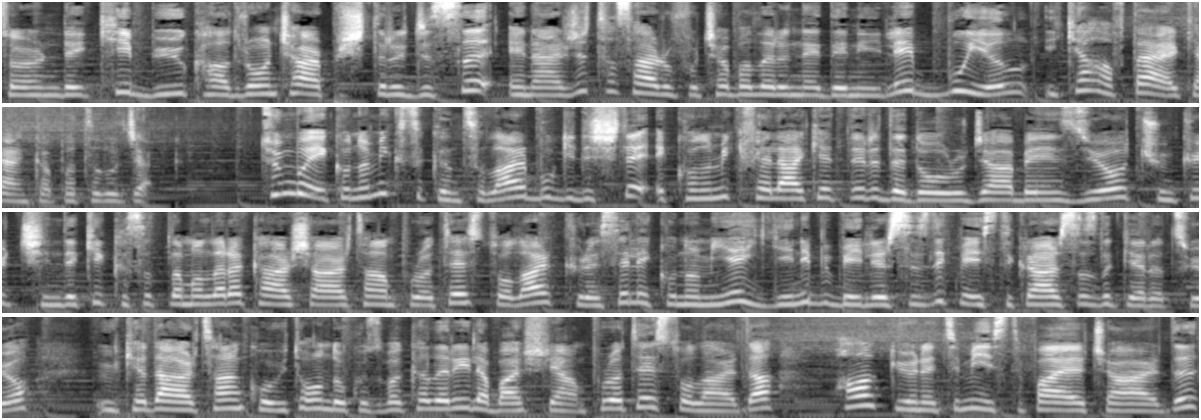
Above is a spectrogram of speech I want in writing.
CERN'deki büyük hadron çarpıştırıcısı enerji tasarrufu çabaları nedeniyle bu yıl 2 hafta erken kapatılacak. Tüm bu ekonomik sıkıntılar bu gidişte ekonomik felaketleri de doğuracağı benziyor. Çünkü Çin'deki kısıtlamalara karşı artan protestolar küresel ekonomiye yeni bir belirsizlik ve istikrarsızlık yaratıyor. Ülkede artan Covid-19 vakalarıyla başlayan protestolarda halk yönetimi istifaya çağırdı.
